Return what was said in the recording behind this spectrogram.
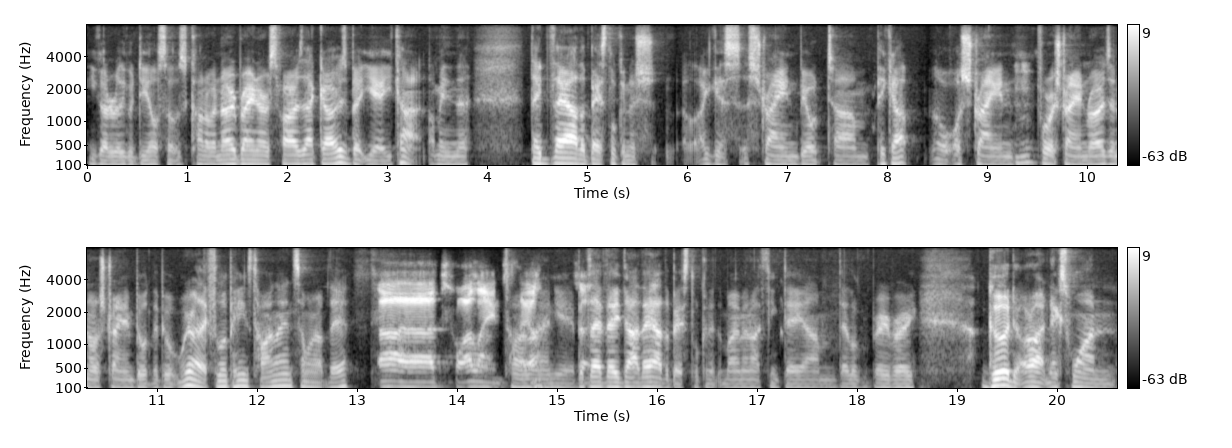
you got a really good deal. So it was kind of a no brainer as far as that goes. But yeah, you can't. I mean the, they they are the best looking, I guess, Australian built um, pickup or Australian Mhm. for Australian roads and Australian built. They built where are they? Philippines, Thailand, somewhere up there. Uh, Thailand. Thailand, yeah. But they they are, they are the best looking at the moment. I think they um they look very very good. All right, next one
